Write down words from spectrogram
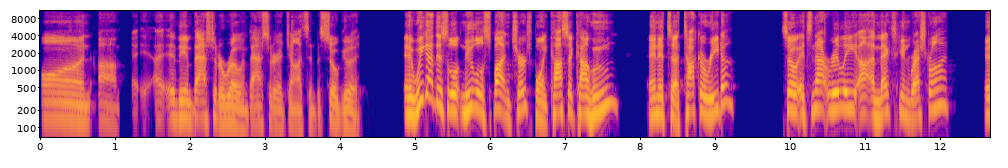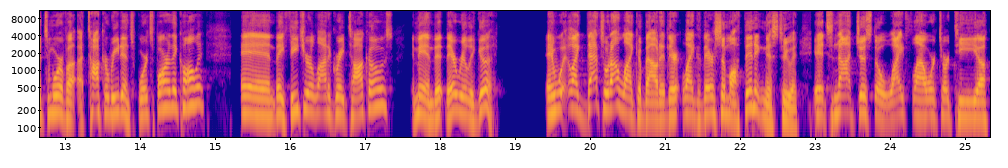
on um, the Ambassador Row, Ambassador at Johnston, but so good. And we got this little, new little spot in Church Point, Casa Cajun, and it's a taqueria. So it's not really a Mexican restaurant. It's more of a, a taqueria and sports bar, they call it. And they feature a lot of great tacos. And man, they're really good. And like that's what I like about it. There, like there's some authenticness to it. It's not just a white flour tortilla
